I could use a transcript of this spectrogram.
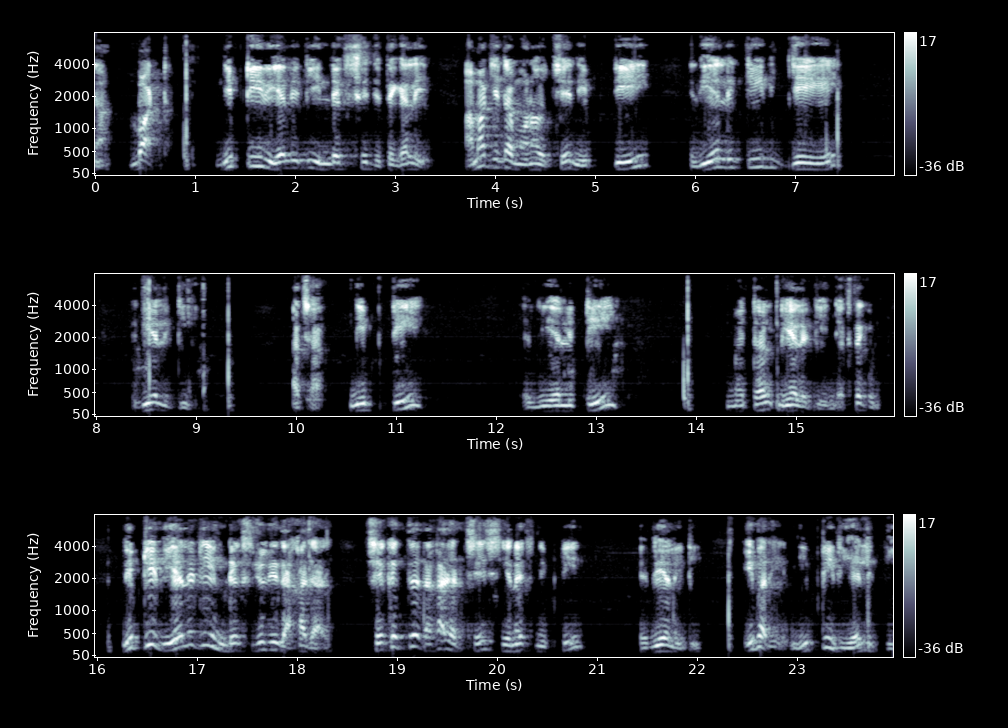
না। বাট নিফটি রিয়েলিটি ইন্ডেক্সে যেতে গেলে আমার যেটা মনে হচ্ছে নিফটি রিয়েলিটির যে রিয়েলিটি আচ্ছা Nifty reality metal reality index দেখুন নিফটি রিয়েলিটি ইন্ডেক্স যদি দেখা যায়, সেক্ষেত্রে দেখা যাচ্ছে সিএনএক্স নিফটি রিয়েলিটি এবারে Nifty reality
